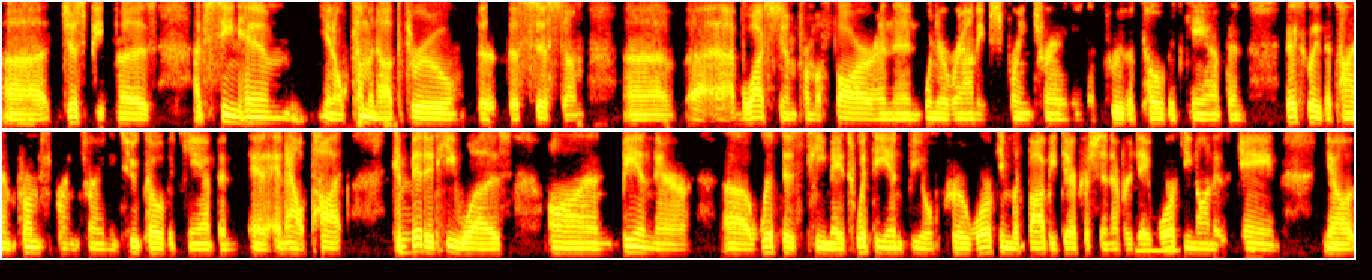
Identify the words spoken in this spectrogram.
uh, just because I've seen him, you know, coming up through the, the system. Uh, I've watched him from afar. And then when you're around him spring training and through the COVID camp and basically the time from spring training to COVID camp and, and, and how pot committed he was on being there uh, with his teammates, with the infield crew, working with Bobby Dickerson every day, mm-hmm. working on his game. You know,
